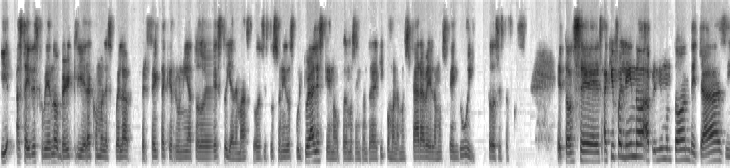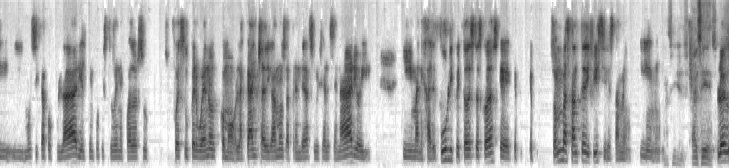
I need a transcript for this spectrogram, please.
Y hasta ir descubriendo Berkeley era como la escuela perfecta que reunía todo esto y además todos estos sonidos culturales que no podemos encontrar aquí, como la música árabe, la música hindú y todas estas cosas. Entonces, aquí fue lindo, aprendí un montón de jazz y, música popular y el tiempo que estuve en Ecuador fue súper bueno, como la cancha, digamos, aprender a subirse al escenario y, y manejar el público y todas estas cosas que, que, que son bastante difíciles también. Y, así es, así es. Luego,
